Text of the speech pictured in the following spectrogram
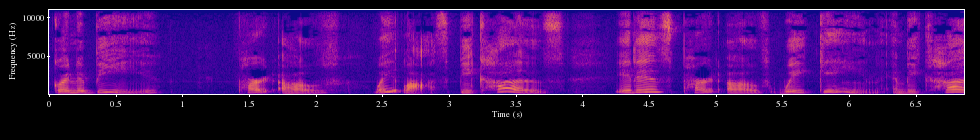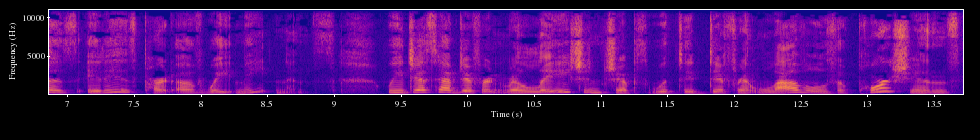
going to be part of weight loss because it is part of weight gain and because it is part of weight maintenance. We just have different relationships with the different levels of portions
